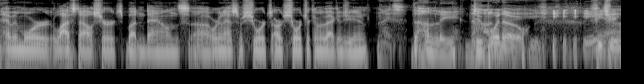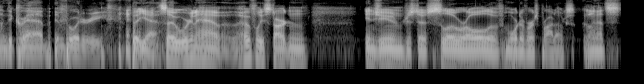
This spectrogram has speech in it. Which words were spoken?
having more lifestyle shirts, button downs. Uh, we're gonna have some shorts. Our shorts are coming back in June. Nice. The Hunley 2.0 featuring the crab embroidery. but yeah, so we're gonna have hopefully starting in June just a slow roll of more diverse products. I mean that's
